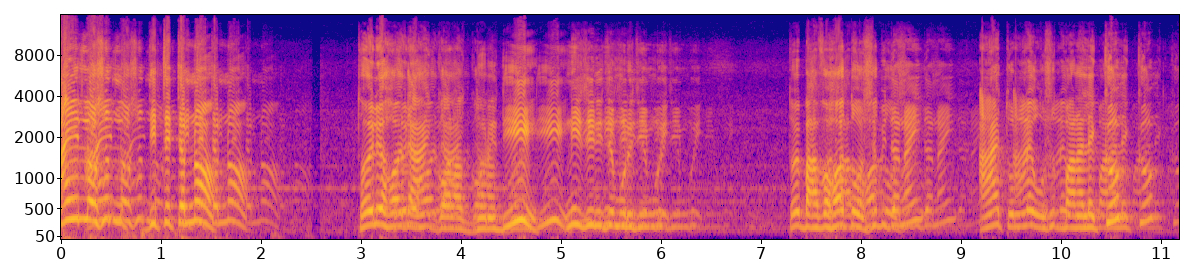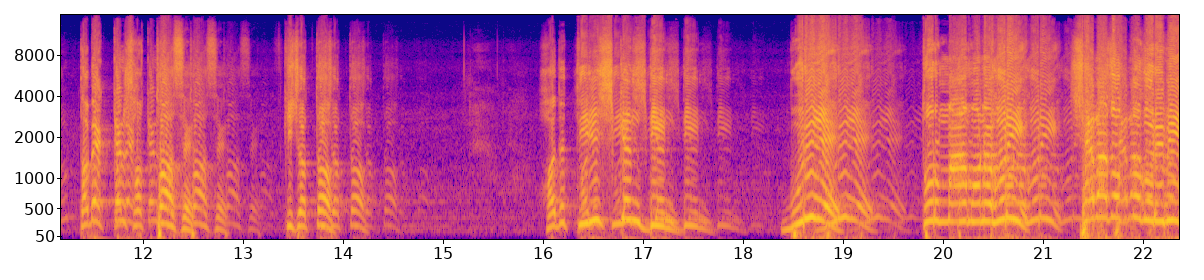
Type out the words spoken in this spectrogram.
আই ওষুধ দিতে ন। তইলে হয়তো আয় গলা ধরে দি নিজে নিজে মরে দিম তো বাবা হয়তো অসুবিধা নাই। আয় তুললে ওষুধ বানালে তবে একটা সত্য আছে। কি সত্য? হয়তো তিরিশ কেন দিন? বুড়ি রে তোর মা মনে করি, সেবা যত্ন করিবি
